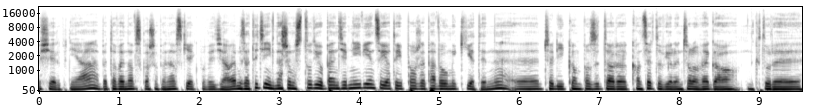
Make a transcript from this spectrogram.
sierpnia, beethovenowsko-chopinowski, jak powiedziałem. Za tydzień w naszym studiu będzie mniej więcej o tej porze Paweł Mykietyn, e, czyli kompozytor koncertu wiolonczelowego który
